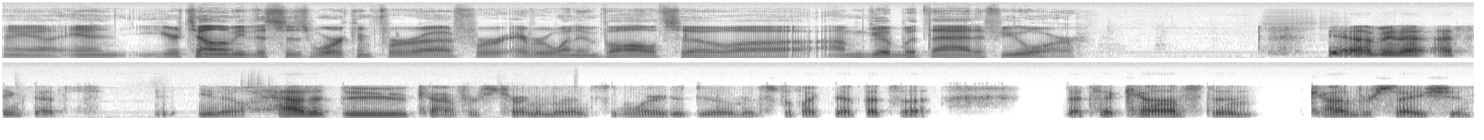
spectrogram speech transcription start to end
Yeah, and you're telling me this is working for uh, for everyone involved, so uh, I'm good with that. If you are, yeah, I mean, I, I think that's you know how to do conference tournaments and where to do them and stuff like that. That's a that's a constant conversation.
